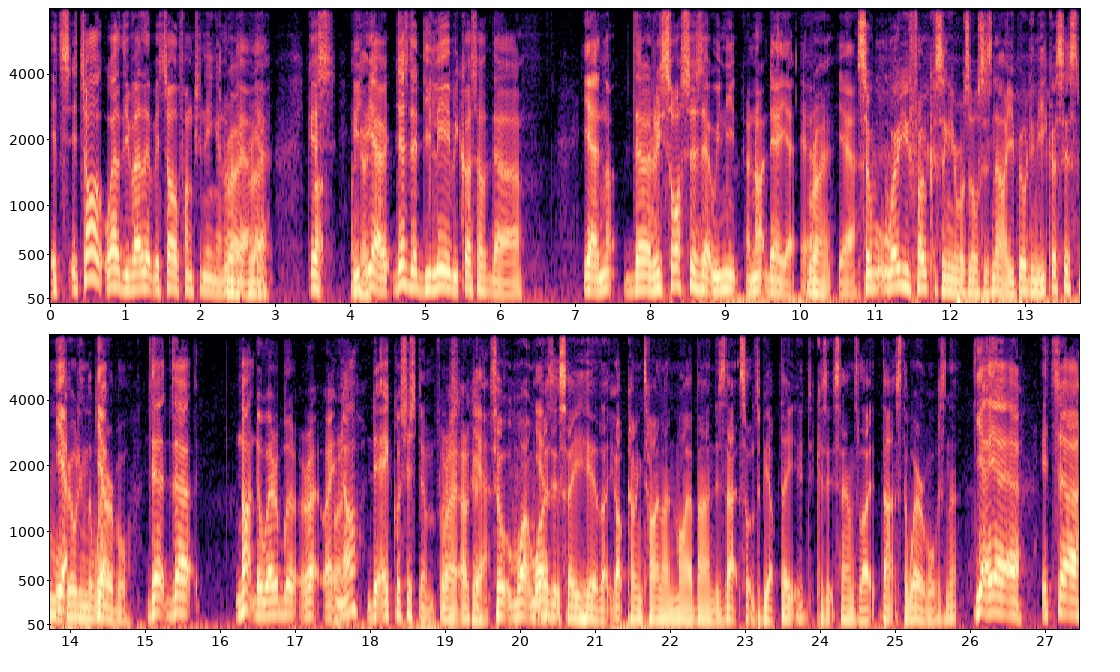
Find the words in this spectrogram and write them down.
it's it's all well developed it's all functioning and all, Right, yeah, right. because okay. yeah just the delay because of the yeah not the resources that we need are not there yet yeah. Right. yeah So where are you focusing your resources now? Are you building the ecosystem or Yeah, building the yeah. wearable? The the not the wearable right, right, Right. now the ecosystem first Right. Okay. yeah So why, why Yeah. does it say here that your upcoming Thailand Maya band is that sort of to be updated? Because it sounds like that's the wearable, isn't it? yeah yeah yeah it's uh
